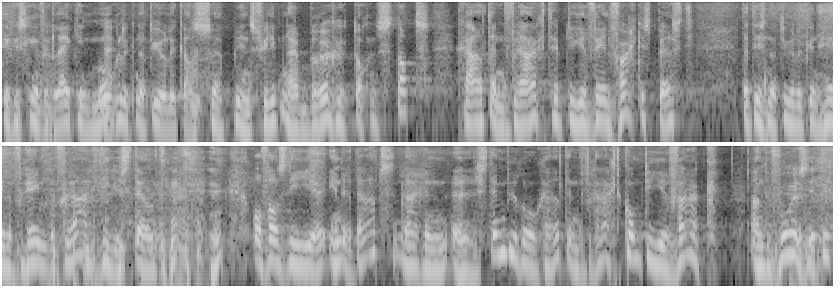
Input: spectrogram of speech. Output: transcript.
Er is geen vergelijking mogelijk nee. natuurlijk als uh, prins Filip naar Brugge toch een stad gaat en vraagt... hebt u hier veel varkenspest? Dat is natuurlijk een hele vreemde vraag die je stelt. of als die inderdaad naar een stembureau gaat en vraagt... komt u hier vaak? Aan de voorzitter.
